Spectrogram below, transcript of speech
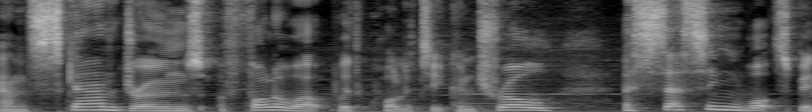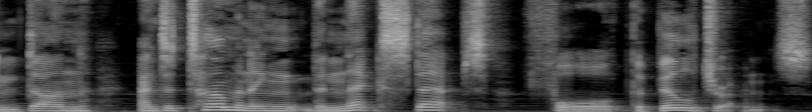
and scan drones follow up with quality control, assessing what's been done and determining the next steps for the build drones.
